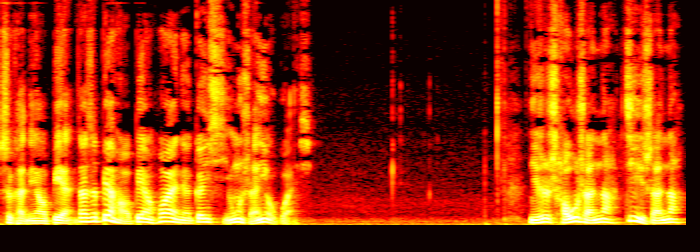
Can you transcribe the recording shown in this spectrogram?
是肯定要变，但是变好变坏呢，跟喜用神有关系。你是仇神呐，忌神呐。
